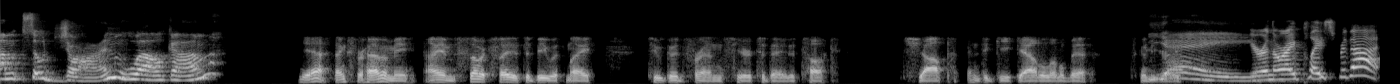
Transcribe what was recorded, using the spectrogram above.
Um, so, John, welcome. Yeah, thanks for having me. I am so excited to be with my two good friends here today to talk shop and to geek out a little bit. It's going to be Yay. Great. You're in the right place for that.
